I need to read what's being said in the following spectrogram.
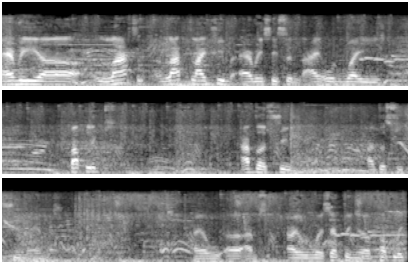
Every uh, last last live stream every season I always public after stream after stream ends I uh, I'm I always setting a public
